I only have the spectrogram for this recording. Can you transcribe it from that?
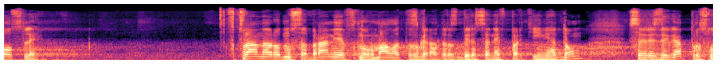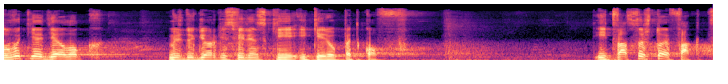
После, в това Народно събрание, в нормалната сграда, разбира се, не в партийния дом, се разигра прословутия диалог между Георги Свиленски и Кирил Петков. И това също е факт,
